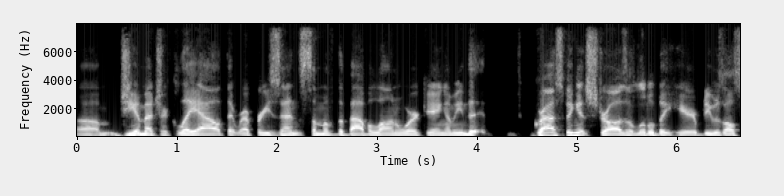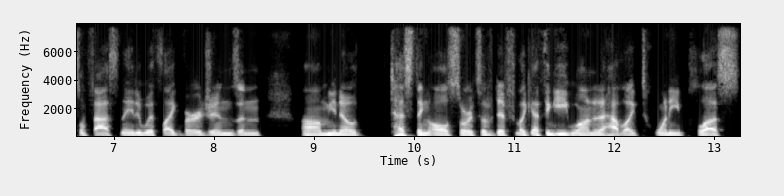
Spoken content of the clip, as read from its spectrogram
um geometric layout that represents some of the Babylon working. I mean the, grasping at straws a little bit here, but he was also fascinated with like virgins and um you know testing all sorts of different like I think he wanted to have like 20 plus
